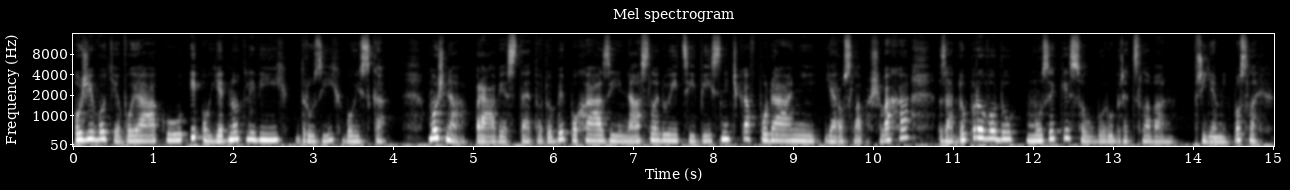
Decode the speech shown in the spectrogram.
o životě vojáků i o jednotlivých druzích vojska. Možná právě z této doby pochází následující písnička v podání Jaroslava Švacha za doprovodu muziky souboru Břeclavan. Příjemný poslech.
